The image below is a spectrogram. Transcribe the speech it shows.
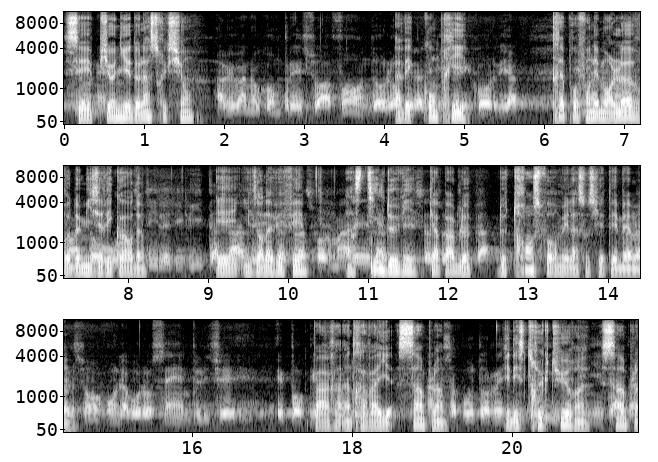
Ces pionniers de l'instruction avaient compris très profondément l'œuvre de miséricorde et ils en avaient fait un style de vie capable de transformer la société même par un travail simple et des structures simples.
